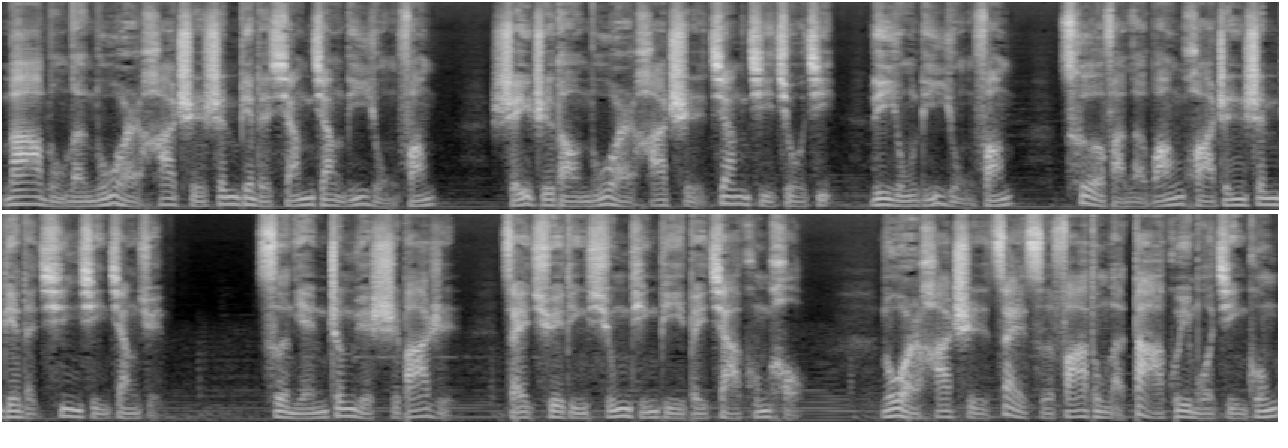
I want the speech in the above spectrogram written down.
拉拢了努尔哈赤身边的降将李永芳。谁知道努尔哈赤将计就计，利用李永芳策反了王化贞身边的亲信将军。次年正月十八日，在确定熊廷弼被架空后，努尔哈赤再次发动了大规模进攻，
